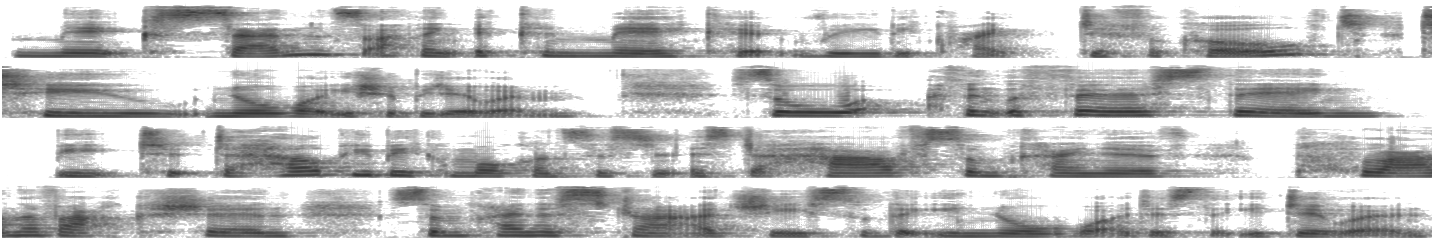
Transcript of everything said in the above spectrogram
makes sense, I think it can make it really quite difficult to know what you should be doing. So I think the first thing be, to, to help you become more consistent is to have some kind of plan of action, some kind of strategy so that you know what it is that you're doing.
